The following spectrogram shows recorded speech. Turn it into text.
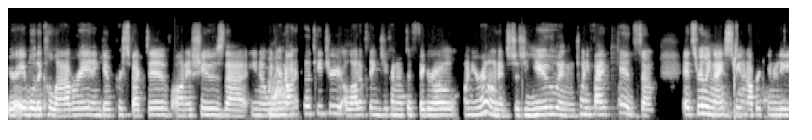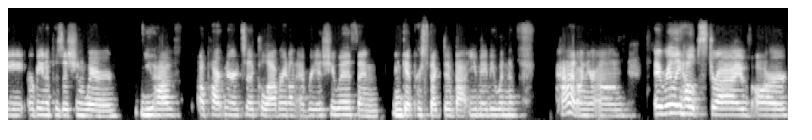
you're able to collaborate and give perspective on issues that you know when you're not a co-teacher a lot of things you kind of have to figure out on your own. It's just you and 25 kids. So it's really nice to be in an opportunity or be in a position where you have a partner to collaborate on every issue with and and get perspective that you maybe wouldn't have had on your own. It really helps drive our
